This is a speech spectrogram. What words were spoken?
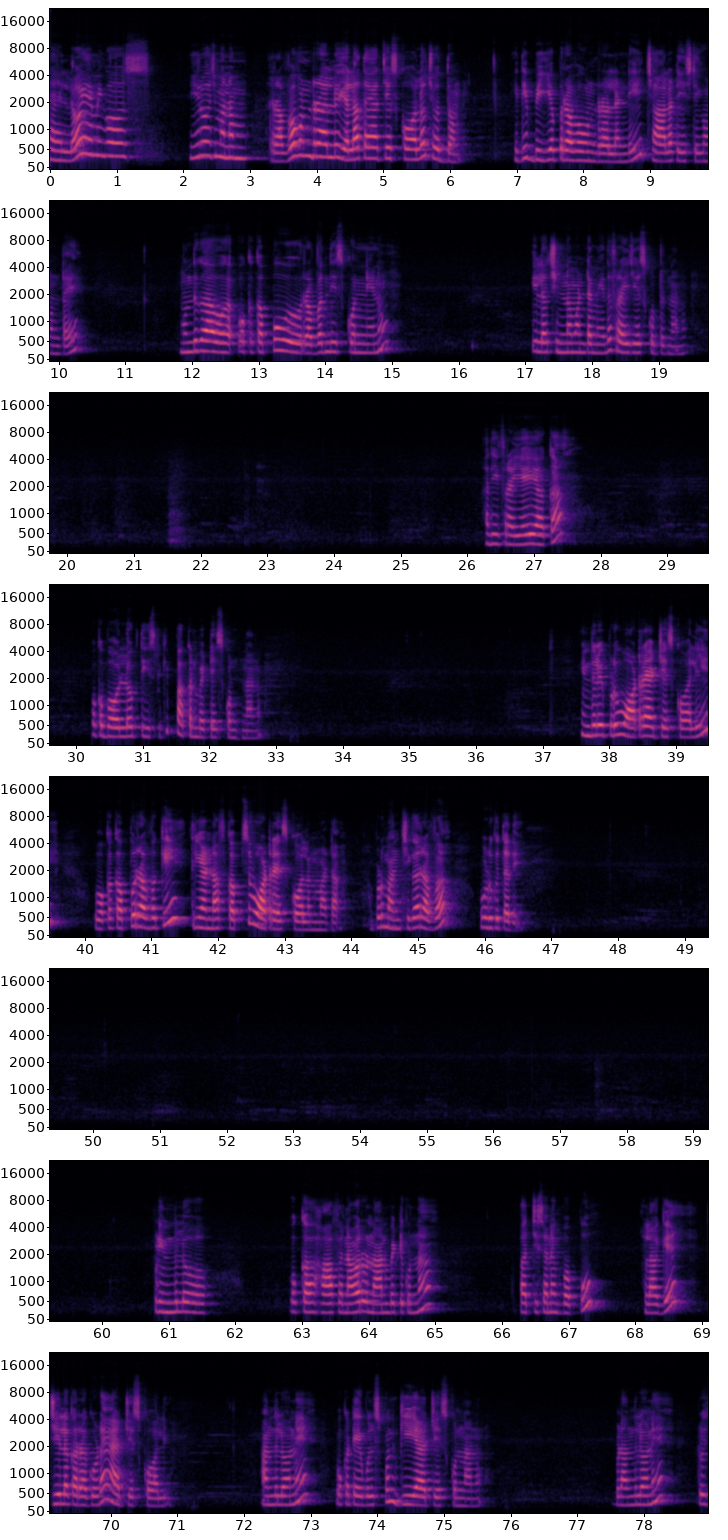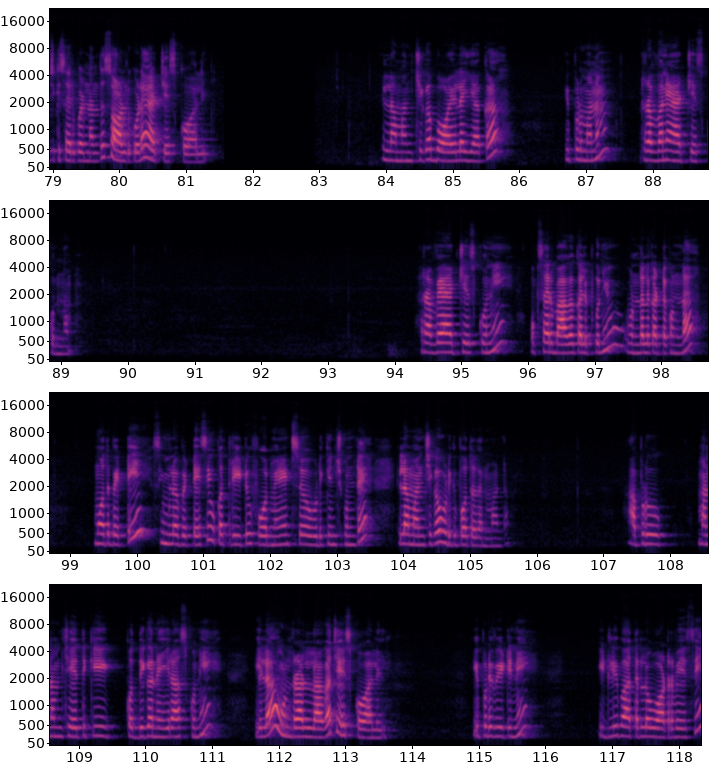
Hello amigos ఈరోజు మనం రవ్వ ఉండ్రాళ్ళు ఎలా తయారు చేసుకోవాలో చూద్దాం. ఇది బియ్యపు రవ్వ ఉండ్రాళ్ళండి చాలా టేస్టీగా ఉంటాయి. ముందుగా ఒక కప్పు రవ్వను తీసుకొని నేను ఇలా చిన్న మంట మీద ఫ్రై చేసుకుంటున్నాను. అది ఫ్రై అయ్యాక ఒక బౌల్లోకి తీసి పక్కన పెట్టేసుకుంటున్నాను. ఇందులో ఇప్పుడు వాటర్ యాడ్ చేసుకోవాలి. ఒక cup రవ్వకి three and half cups water వేసుకోవాలన్నమాట. అప్పుడు మంచిగా రవ్వ ఉడుకుతుంది. ఇప్పుడు ఇందులో ఒక హాఫ్ అన్ అవర్ నానబెట్టుకున్న పచ్చిశనగపప్పు అలాగే జీలకర్ర కూడా యాడ్ చేసుకోవాలి. అందులోనే ఒక టేబుల్ స్పూన్ గీ యాడ్ చేసుకున్నాను. ఇప్పుడు అందులోనే రుచికి సరిపడినంత సాల్ట్ కూడా యాడ్ చేసుకోవాలి. ఇలా మంచిగా బాయిల్ అయ్యాక ఇప్పుడు మనం రవ్వని యాడ్ చేసుకుందాం. రవ్వ యాడ్ చేసుకొని ఒకసారి బాగా కలుపుకొని ఉండలు కట్టకుండా మూత పెట్టి సిమ్లో పెట్టేసి ఒక త్రీ టు ఫోర్ మినిట్స్ ఉడికించుకుంటే ఇలా మంచిగా ఉడికిపోతుంది అనమాట అప్పుడు మనం చేతికి కొద్దిగా నెయ్యి రాసుకుని ఇలా ఉండ్రాళ్ళలాగా చేసుకోవాలి. ఇప్పుడు వీటిని ఇడ్లీ పాత్రలో వాటర్ వేసి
